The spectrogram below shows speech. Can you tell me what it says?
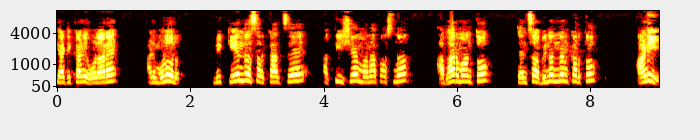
त्या ठिकाणी होणार आहे. आणि म्हणून मी केंद्र सरकारचे अतिशय मनापासनं आभार मानतो त्यांचं अभिनंदन करतो आणि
